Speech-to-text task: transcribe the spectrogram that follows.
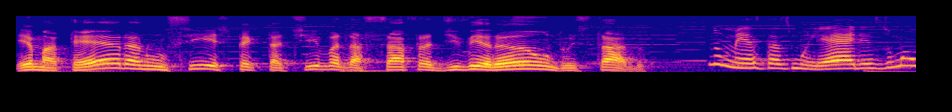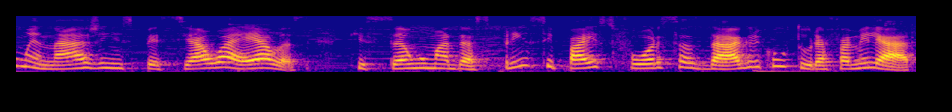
Emater anuncia expectativa da safra de verão do estado. No mês das mulheres, uma homenagem especial a elas, que são uma das principais forças da agricultura familiar.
